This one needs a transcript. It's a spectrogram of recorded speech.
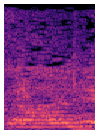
जाने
